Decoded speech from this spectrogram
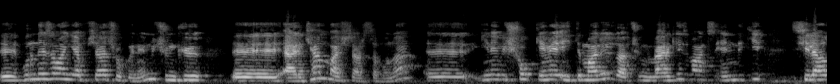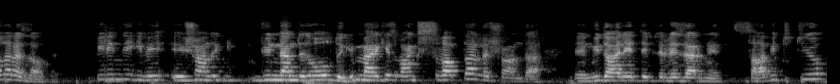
e, bunu ne zaman yapacağı çok önemli. Çünkü e, erken başlarsa buna e, yine bir şok yeme ihtimali var. Çünkü Merkez Bankası elindeki silahlar azaldı. Bilindiği gibi e, şu anda gündemde de olduğu gibi Merkez Bankası swaplarla şu anda e, müdahale edebilir rezervini sabit tutuyor.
